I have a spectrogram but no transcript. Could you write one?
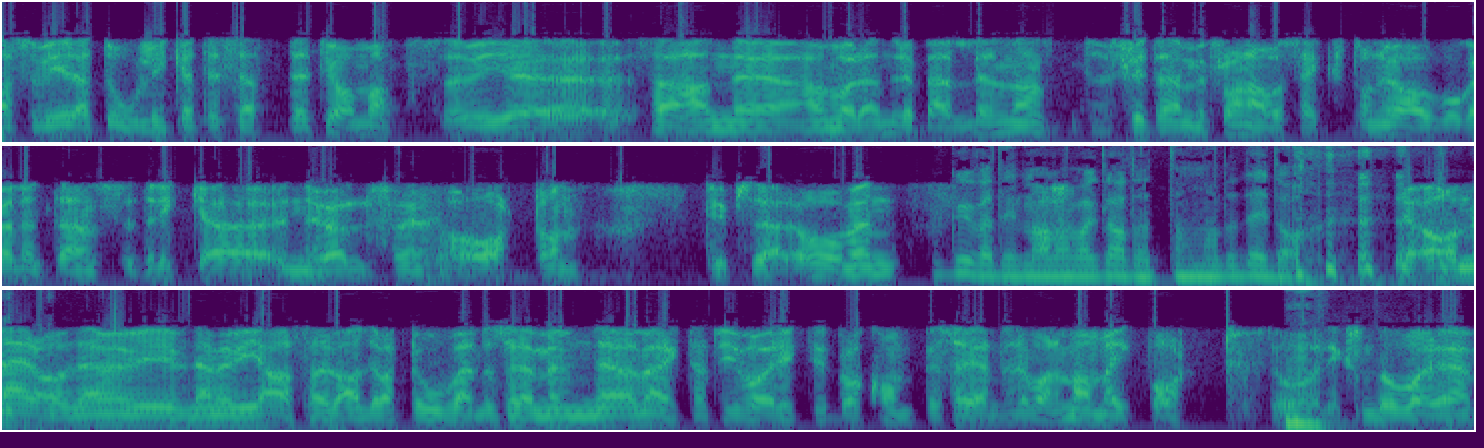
alltså vi är rätt olika till sättet, jag och Mats. Vi, eh, så han, eh, han var den rebellen. Han flyttade hemifrån när han var 16. Jag vågade inte ens dricka en öl förrän jag var 18. Typ sådär. Och, men Gud vad din mamma var glad att hon hade dig då. Ja, nej då. Nej, men vi, nej, men vi har alltså aldrig varit ovänner sådär. Men när jag märkte att vi var riktigt bra kompisar egentligen, det var när mamma gick bort. Då, liksom, då var det...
